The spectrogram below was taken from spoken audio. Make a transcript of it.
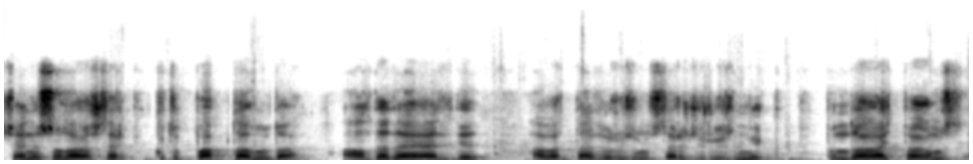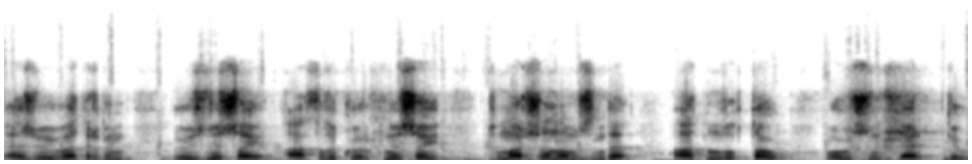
Және сол ағаштар күтіп бапталуда алда да әлі де абаттандыру жұмыстары жүргізілмек. Бұндағы айтпағымыз әжібай батырдың өзіне сай ақылы көркіне сай тұмарша анамыздың да атын ұлықтау ол кісіні дәріптеу.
